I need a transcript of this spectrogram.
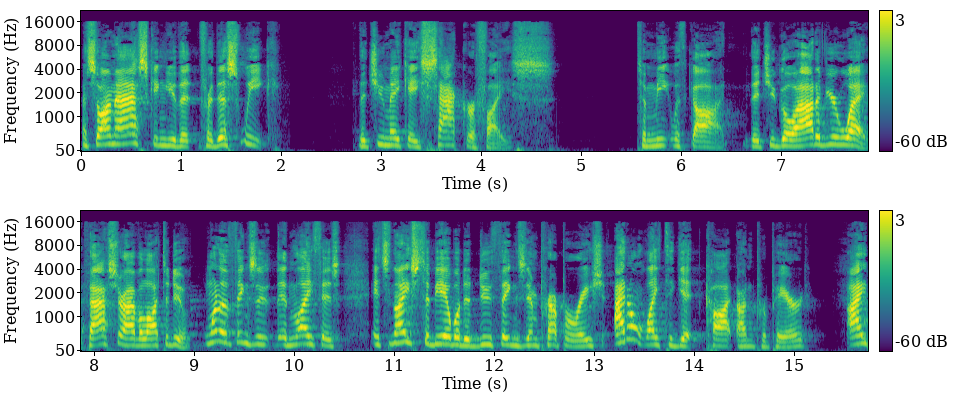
And so I'm asking you that for this week, that you make a sacrifice to meet with God, that you go out of your way. Pastor, I have a lot to do. One of the things in life is it's nice to be able to do things in preparation. I don't like to get caught unprepared. I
